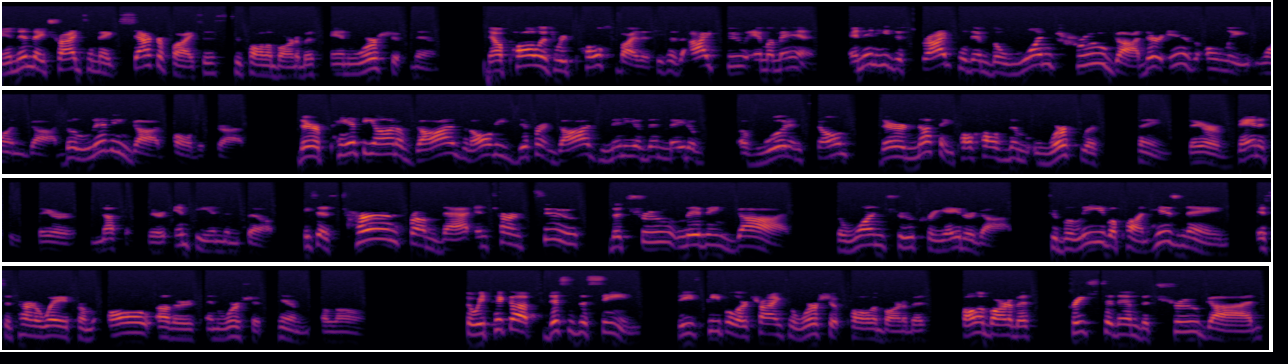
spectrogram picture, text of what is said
And then they tried to make sacrifices to Paul and Barnabas and worship them. Now, Paul is repulsed by this. He says, I too am a man. And then he describes to them the one true God. There is only one God, the living God, Paul describes. Their pantheon of gods and all these different gods, many of them made of, of wood and stone, they're nothing. Paul calls them worthless things. They are vanity. They are nothing. They're empty in themselves. He says, turn from that and turn to the true living God, the one true creator God. To believe upon his name is to turn away from all others and worship him alone. So we pick up, this is the scene. These people are trying to worship Paul and Barnabas. Paul and Barnabas preach to them the true God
